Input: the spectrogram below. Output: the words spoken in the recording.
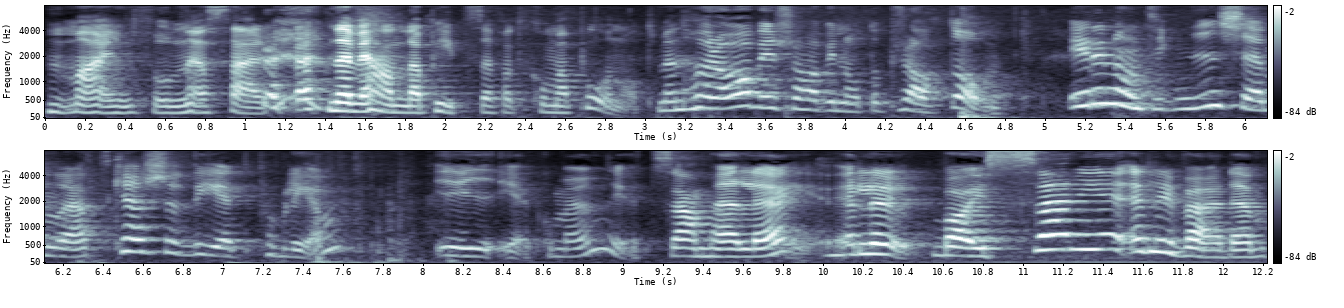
mindfulness här när vi handlar pizza för att komma på något. Men hör av er så har vi något att prata om. Är det någonting ni känner att kanske det är ett problem i er kommun, i ett samhälle, eller bara i Sverige eller i världen?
